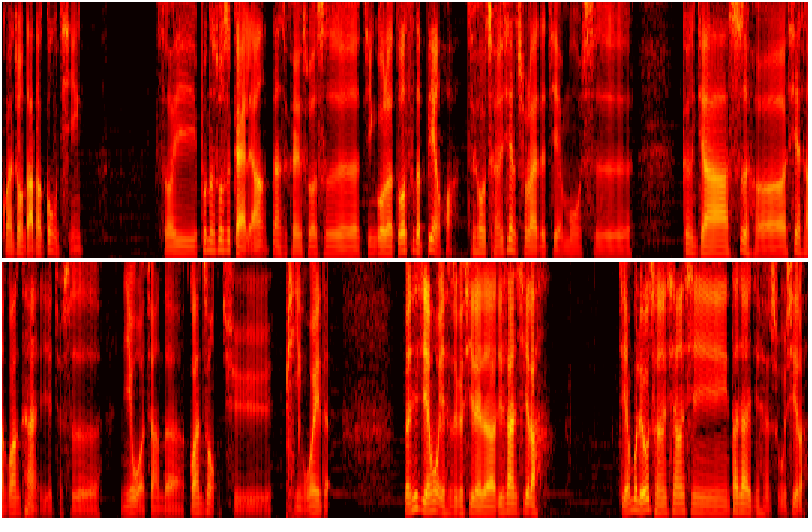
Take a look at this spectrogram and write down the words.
观众达到共情。所以不能说是改良，但是可以说是经过了多次的变化，最后呈现出来的节目是更加适合线上观看，也就是你我这样的观众去品味的。本期节目也是这个系列的第三期了。节目流程相信大家已经很熟悉了，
